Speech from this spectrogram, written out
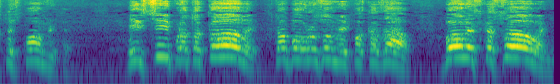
хтось пам'ятає. І всі протоколи, хто був розумний, показав, були скасовані.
